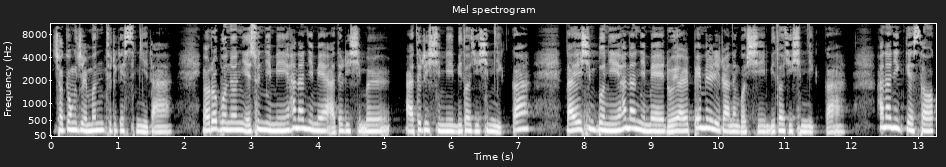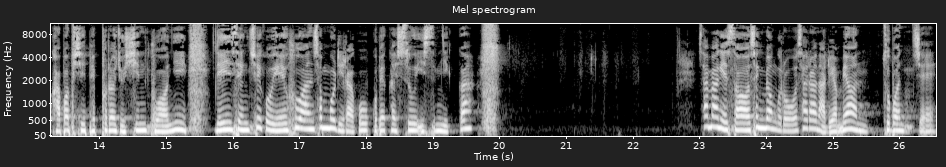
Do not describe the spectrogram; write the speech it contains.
적용 질문 드리겠습니다. 여러분은 예수님이 하나님의 아들이심을 아들이심이 믿어지십니까? 나의 신분이 하나님의 로얄 패밀리라는 것이 믿어지십니까? 하나님께서 값없이 베풀어 주신 구원이 내 인생 최고의 후한 선물이라고 고백할 수 있습니까? 사망에서 생명으로 살아나려면 두 번째,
